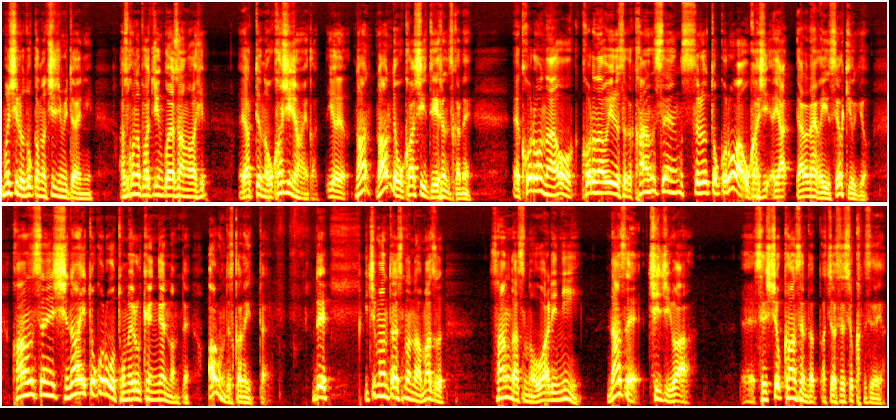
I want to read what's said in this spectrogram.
むしろどっかの知事みたいにあそこのパチンコ屋さんがやってるのおかしいじゃないか。いやいやななんでおかしいって言えるんですかね。コロナをコロナウイルスが感染するところはおかしい。ややらない方がいいですよ休業。感染しないところを止める権限なんてあるんですかね一体。で一番大切なのはまず3月の終わりになぜ知事は、えー、接触感染だったあ違う接触感染だや、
